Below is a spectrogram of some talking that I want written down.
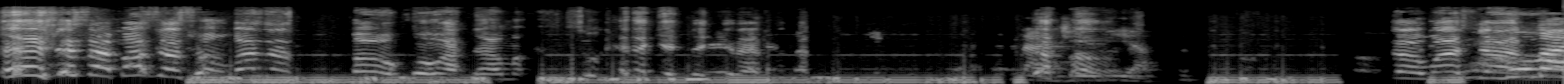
Eh, shi yasa ba sa son ba sa ba wa kowa dama. Su kada ke ta kira. Najeriya. To, masha Allah.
